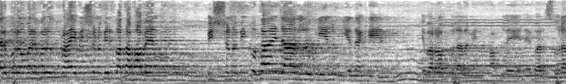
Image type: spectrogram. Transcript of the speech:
এরপরে ওমরে ফারুক প্রায় বিশ্বনবীর কথা ভাবেন। বিশ্বনবী কোথায় যান? লুকিয়ে লুকিয়ে দেখেন। এবার রব্বুল আলামিন ভাবলেন, এবার সূরা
